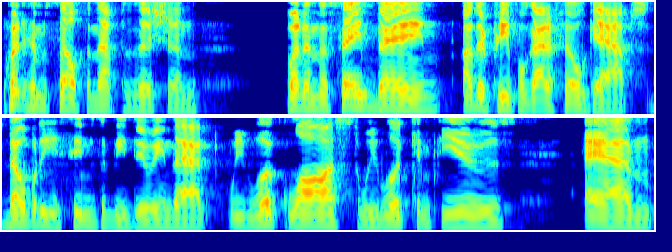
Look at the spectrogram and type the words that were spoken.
put himself in that position. But in the same vein, other people got to fill gaps. Nobody seems to be doing that. We look lost. We look confused, and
